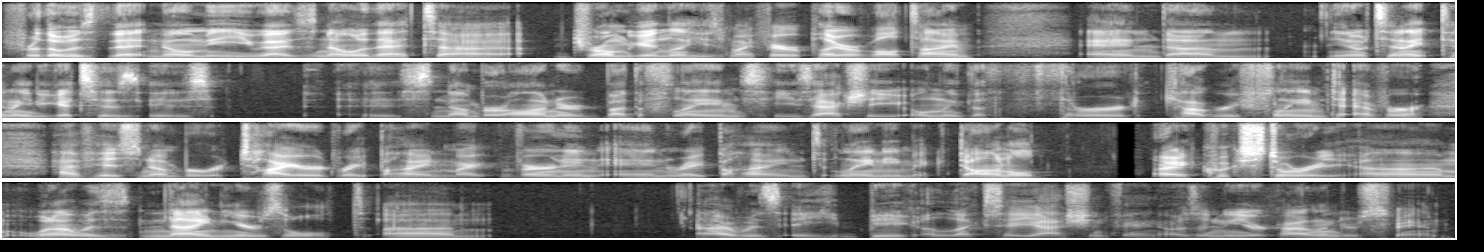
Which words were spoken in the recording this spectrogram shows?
for those that know me, you guys know that uh, Jarome Iginla, he's my favorite player of all time, and um, you know tonight tonight he gets his his his number honored by the Flames. He's actually only the third Calgary Flame to ever have his number retired, right behind Mike Vernon and right behind Lanny McDonald. All right, quick story. Um, when I was nine years old, um, I was a big Alexei Yashin fan. I was a New York Islanders fan.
